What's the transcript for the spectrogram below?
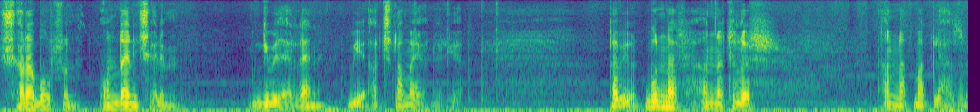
şarap olsun ondan içelim gibilerden bir açıklama yöneliyor. Tabi bunlar anlatılır. Anlatmak lazım.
